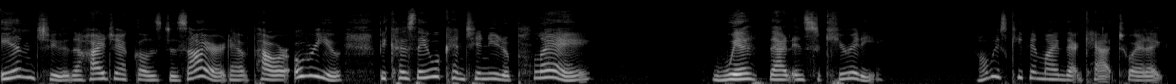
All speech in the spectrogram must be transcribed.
into the hijackal's desire to have power over you because they will continue to play with that insecurity. Always keep in mind that cat toy like,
